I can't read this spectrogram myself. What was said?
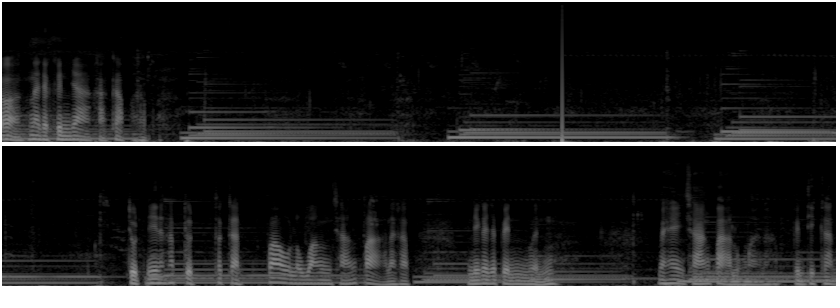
ก็น่าจะขึ้นยากขากลับครับ จุดนี้นะครับ จุดสกัดเฝ้าระวังช้างป่านะครับอันนี้ก็จะเป็นเหมือนไม่ให้ช้างป่าลงมานะครับ เป็นที่กั้น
